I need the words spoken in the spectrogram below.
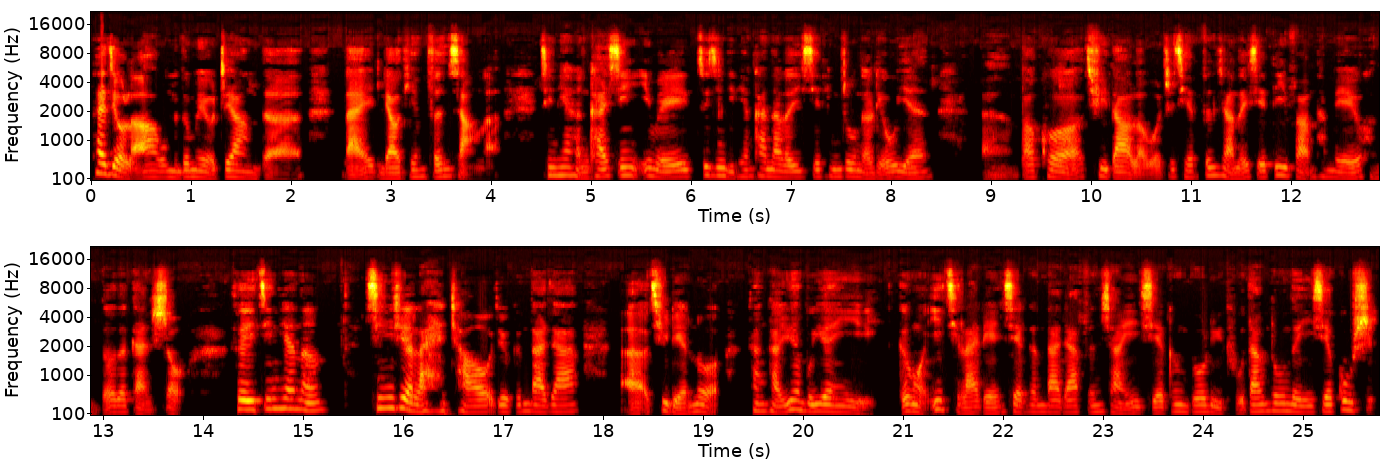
太久了啊，我们都没有这样的来聊天分享了。今天很开心，因为最近几天看到了一些听众的留言。嗯，包括去到了我之前分享的一些地方，他们也有很多的感受。所以今天呢，心血来潮，就跟大家呃去联络，看看愿不愿意跟我一起来连线，跟大家分享一些更多旅途当中的一些故事。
